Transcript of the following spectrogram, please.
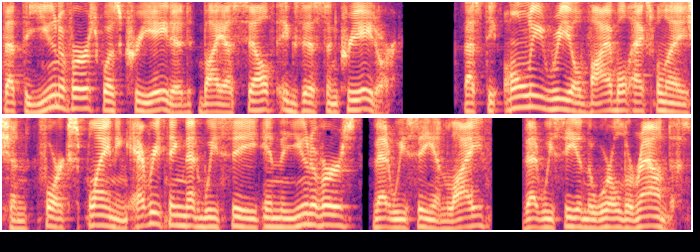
that the universe was created by a self existent creator. That's the only real viable explanation for explaining everything that we see in the universe, that we see in life, that we see in the world around us.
